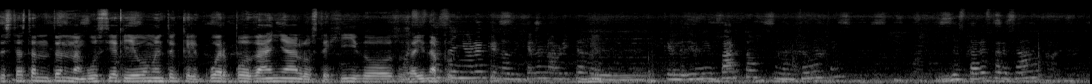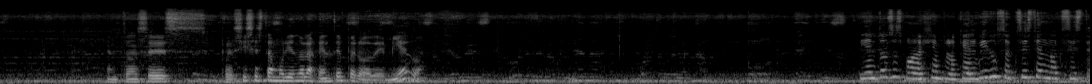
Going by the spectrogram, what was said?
estás tanto en la angustia que llega un momento en que el cuerpo daña los tejidos, o Pues sea, hay una... esta señora que nos dijeron ahorita del- que le dio un infarto, de estar estresada. Entonces, pues sí se está muriendo la gente, pero de miedo. Y entonces, por ejemplo, que el virus existe o no existe.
